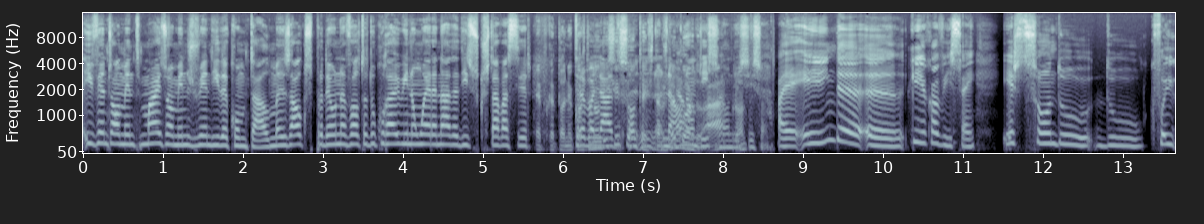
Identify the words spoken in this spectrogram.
eventualmente mais ou menos vendida como tal, mas algo se perdeu na volta do correio e não era nada disso que estava a ser É porque António Costa trabalhado. não disse isso ontem, estamos não, de acordo. Não disse, ah, não pronto. disse isso ontem. Ah, ainda uh, queria que ouvissem este som do, do que foi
